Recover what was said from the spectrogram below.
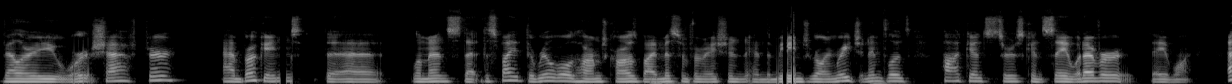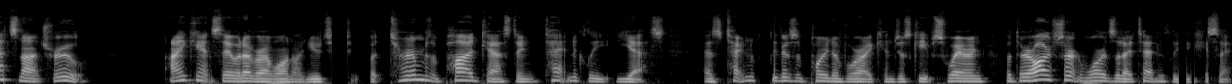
Valerie Wirtschafter at Brookings the, laments that despite the real world harms caused by misinformation and the meme's growing reach and influence, podcasters can say whatever they want. That's not true. I can't say whatever I want on YouTube, but terms of podcasting, technically, yes. As technically, there's a point of where I can just keep swearing, but there are certain words that I technically can't say.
